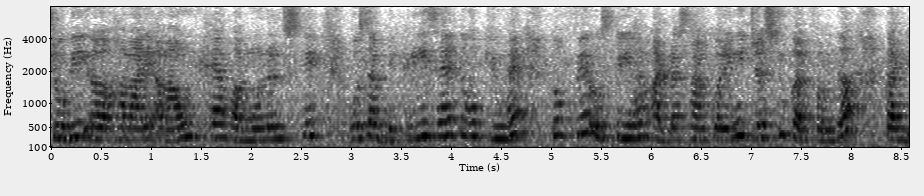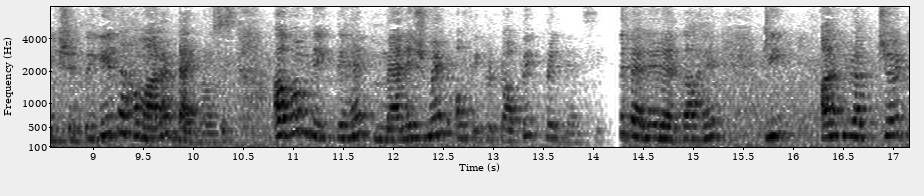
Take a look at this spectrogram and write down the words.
जो भी हमारे अमाउंट है हार्मोनल्स के, वो सब डिक्रीज है तो वो क्यों है? तो फिर उसके लिए हम अल्ट्रासाउंड करेंगे just to confirm the condition तो ये था हमारा डायग्नोसिस अब हम देखते हैं मैनेजमेंट ऑफ़ इकोटॉपिक प्रेगनेंसी सबसे पहले रहता है कि अनरप्चर्ड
